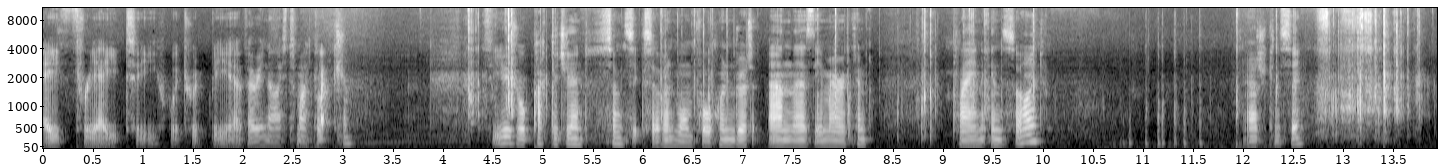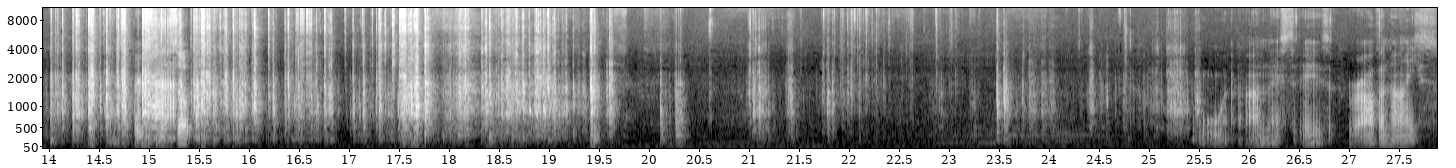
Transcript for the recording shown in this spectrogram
A380, which would be uh, very nice to my collection the usual packaging, 767 1400 and there's the American plane inside. As you can see. Open this up. And this is rather nice.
